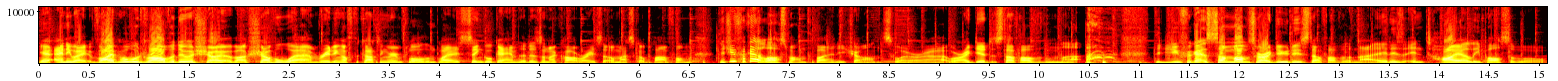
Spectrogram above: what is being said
Yeah, anyway, Viper would rather do a show about shovelware and reading off the cutting room floor than play a single game that isn't a kart racer or mascot platform. Did you forget last month by any chance where uh, where I did stuff other than that? did you forget some months where I do do stuff other than that? It is entirely possible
